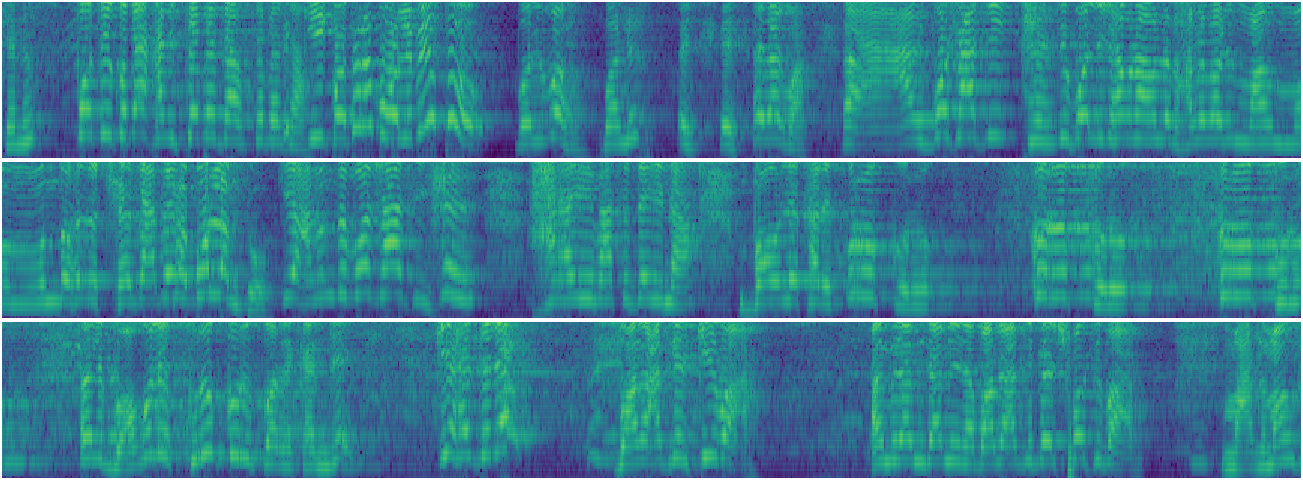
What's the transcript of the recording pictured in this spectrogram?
কেন? প্রতি কোথায় খালি চেপে যাও চেপে যাও। কি কথাটা বলবে তো? বলব? বলো। দেখ মা আমি বসে আছি। হ্যাঁ। তুই বললি যখন আমাদের ভালো বাড়ি মন্দ হয়ে খেয়ে যাবে। হ্যাঁ বললাম তো। কি আনন্দে বসে আছি? হ্যাঁ। আর আমি বাচ্চা দেখি না বউলে খালি কুরুক কুরুক কুরুক কুরুক কুরুক কুরুক। বগলে কুরুক কুরুক করে কেন রে? কি হয়েছে রে? বলে আজকের কি বার? আমি বলি, আমি জানি না বলে আজ বৃহস্পতিবার। মাছ মাংস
